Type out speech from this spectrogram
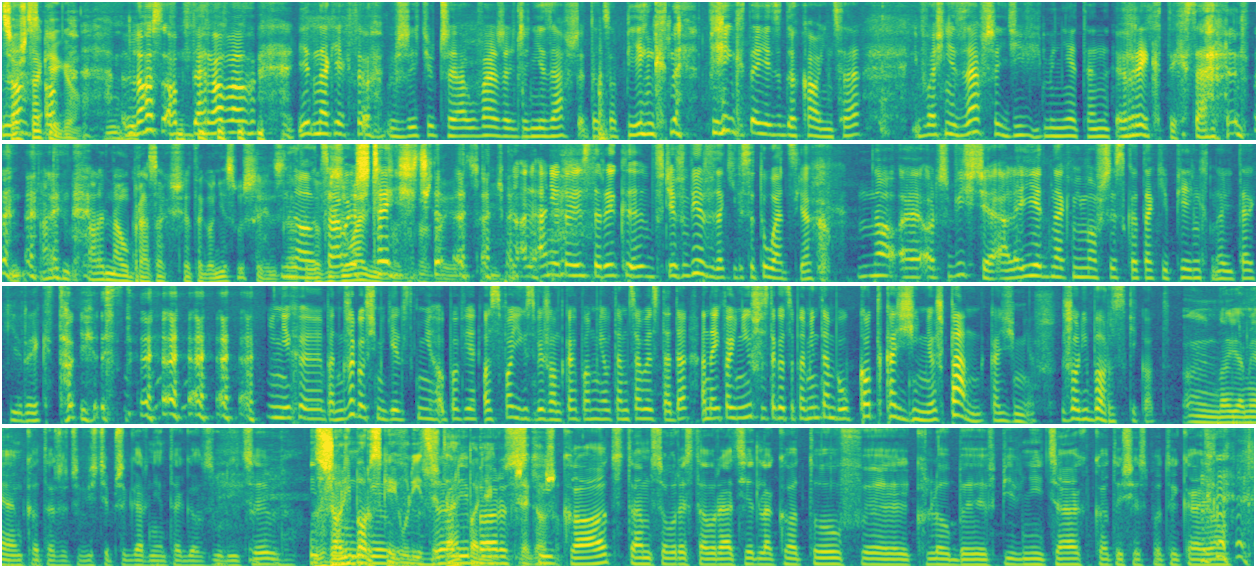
Coś los ob- takiego. Los obdarował, jednak jak to w życiu trzeba uważać, że nie zawsze to, co piękne, piękne jest do końca. I właśnie zawsze dziwi mnie ten ryk tych saren. Ale, ale na obrazach się tego nie słyszy, więc No, całe szczęście. Ocenić. No ale Ania to jest ryk, e, przecież wiesz w takich sytuacjach. No, e, oczywiście, ale jednak mimo wszystko takie piękno i taki ryk to jest. I niech e, pan Grzegorz Śmigielski niech opowie o swoich zwierzątkach, bo on miał tam całe stada, a najfajniejszy z tego co pamiętam był kot Kazimierz, pan Kazimierz, żoliborski kot. No ja miałem kota rzeczywiście przygarniętego z ulicy. Z Żoliborskiej ulicy, tak, panie Żoliborski Grzegorzu? kot, tam są restauracje dla kotów, y, w piwnicach, koty się spotykają.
